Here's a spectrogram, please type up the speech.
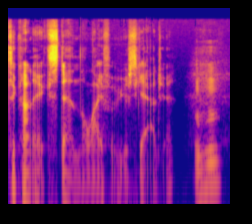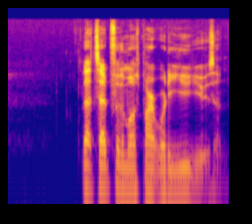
to kind of extend the life of your Skagit. Mm-hmm. That said, for the most part, what are you using?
